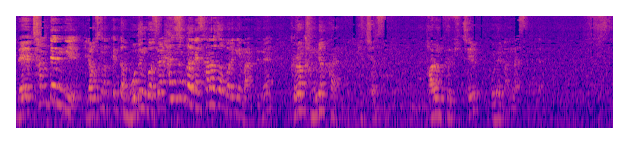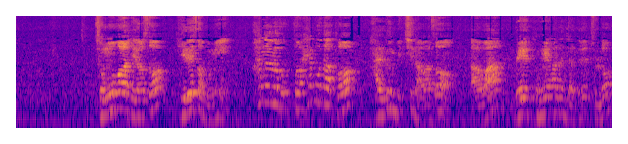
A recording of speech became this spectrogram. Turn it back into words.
내 참된 길이라고 생각했던 모든 것을 한순간에 사라져버리게 만드는 그런 강력한 빛이었습니다. 바로 그 빛을 오늘 만났습니다. 정오가 되어서 길에서 보니 하늘로부터 해보다 더 밝은 빛이 나와서 나와 내 동행하는 자들을 둘러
